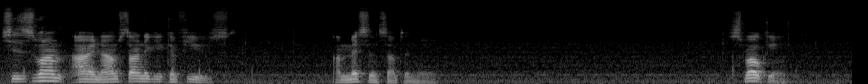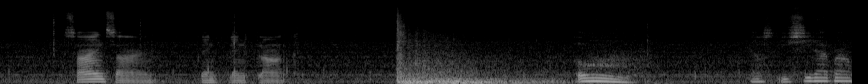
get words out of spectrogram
See, this is what I'm. Alright, now I'm starting to get confused. I'm missing something here. Smoking. Sign, sign. Blink, blink, blank. Ooh. Yo, You see that, bro?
